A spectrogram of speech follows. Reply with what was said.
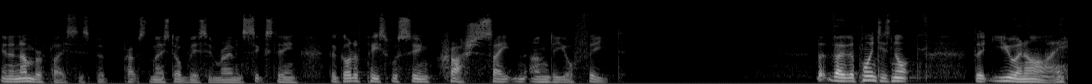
in a number of places, but perhaps the most obvious in Romans 16. The God of peace will soon crush Satan under your feet. Though the point is not that you and I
